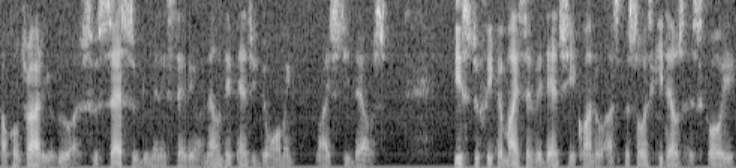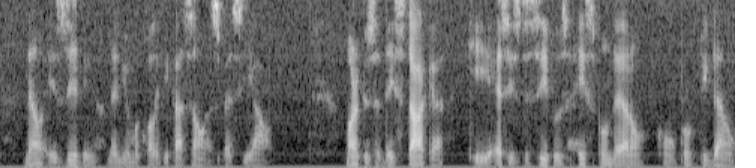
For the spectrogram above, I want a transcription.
Ao contrário, o sucesso do ministério não depende do homem, mas de Deus. Isto fica mais evidente quando as pessoas que Deus escolhe não exibem nenhuma qualificação especial. Marcos destaca que esses discípulos responderam com prontidão.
